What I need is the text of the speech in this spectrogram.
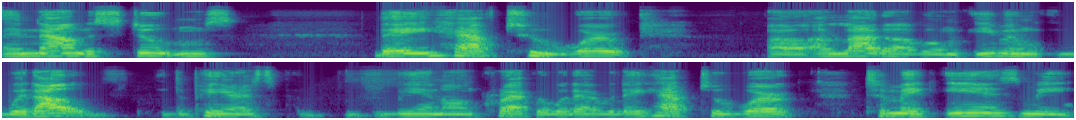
And now the students, they have to work. Uh, a lot of them, even without the parents being on crack or whatever, they have to work to make ends meet.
